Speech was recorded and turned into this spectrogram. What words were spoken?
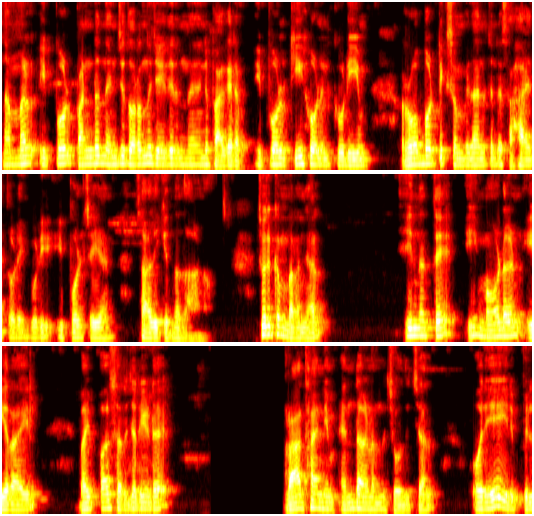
നമ്മൾ ഇപ്പോൾ പണ്ട് നെഞ്ച് തുറന്നു ചെയ്തിരുന്നതിന് പകരം ഇപ്പോൾ കീ ഹോളിൽ കൂടിയും റോബോട്ടിക് സംവിധാനത്തിന്റെ സഹായത്തോടെയും കൂടി ഇപ്പോൾ ചെയ്യാൻ സാധിക്കുന്നതാണ്. ചുരുക്കം പറഞ്ഞാൽ ഇന്നത്തെ ഈ മോഡേൺ ഇറയിൽ ബൈപ്പാസ് സർജറിയുടെ പ്രാധാന്യം എന്താണെന്ന് ചോദിച്ചാൽ ഒരേ ഇരിപ്പിൽ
